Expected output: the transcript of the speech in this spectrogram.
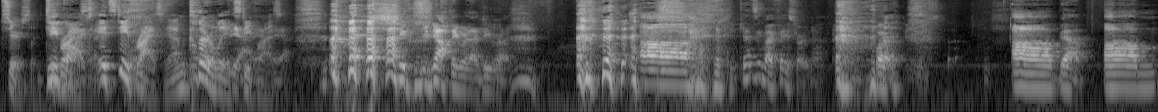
seriously, Deep, Deep Rising. Rising. It's Deep Rising. I mean, clearly it's Yeah, Deep yeah, Rising. yeah. she would be nothing without Deep Rising. uh, can't see my face right now. But uh, yeah, um,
